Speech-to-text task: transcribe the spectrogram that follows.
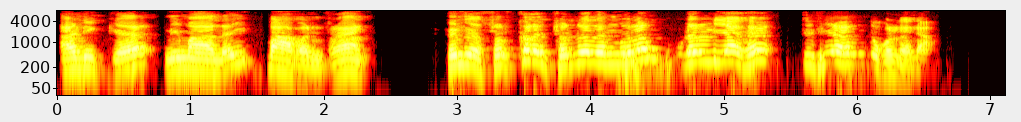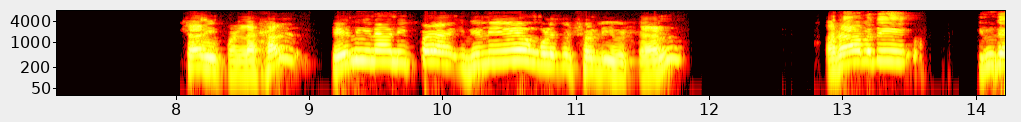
அடிக்க நிமாலை பாவென்றான். என்ற சொற்களை சொல்வதன் மூலம் உடனடியாக திசை அறிந்து கொள்ளலாம். சரி பிள்ளைகள் இனி நான் இப்ப இதிலேயே உங்களுக்கு சொல்லிவிட்டேன். அதாவது இந்த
